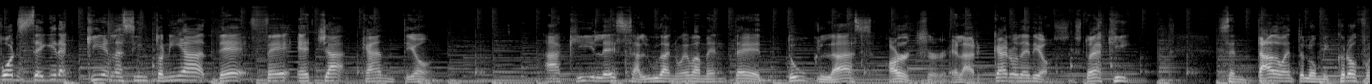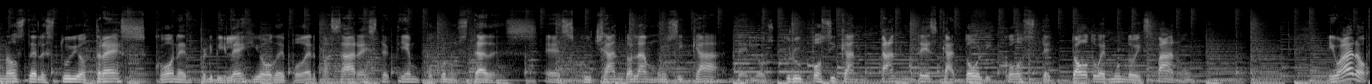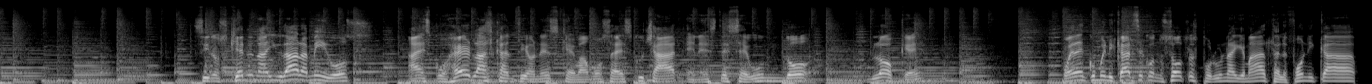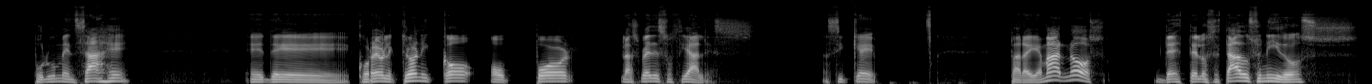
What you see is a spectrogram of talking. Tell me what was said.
Por seguir aquí en la sintonía de Fe Hecha Canción. Aquí les saluda nuevamente Douglas Archer, el arquero de Dios. Estoy aquí sentado entre los micrófonos del estudio 3 con el privilegio de poder pasar este tiempo con ustedes, escuchando la música de los grupos y cantantes católicos de todo el mundo hispano. Y bueno, si nos quieren ayudar amigos a escoger las canciones que vamos a escuchar en este segundo bloque, pueden comunicarse con nosotros por una llamada telefónica, por un mensaje eh, de correo electrónico o por las redes sociales. Así que para llamarnos desde los Estados Unidos,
